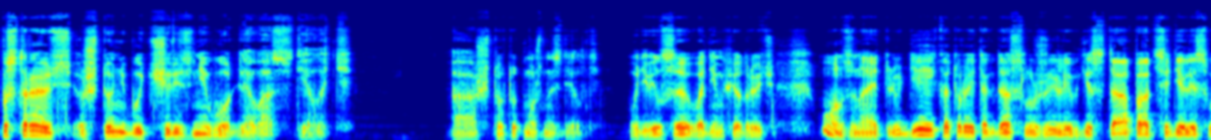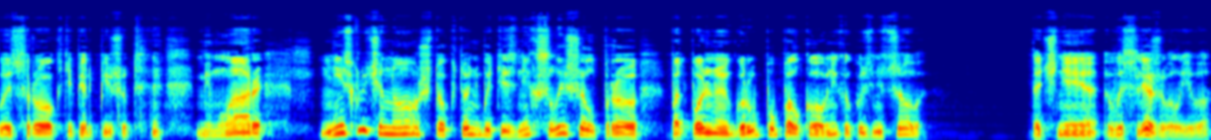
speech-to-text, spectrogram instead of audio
Постараюсь что-нибудь через него для вас сделать». А что тут можно сделать? — удивился Вадим Федорович. Он знает людей, которые тогда служили в гестапо, отсидели свой срок, теперь пишут мемуары. Не исключено, что кто-нибудь из них слышал про подпольную группу полковника Кузнецова. Точнее, выслеживал его,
